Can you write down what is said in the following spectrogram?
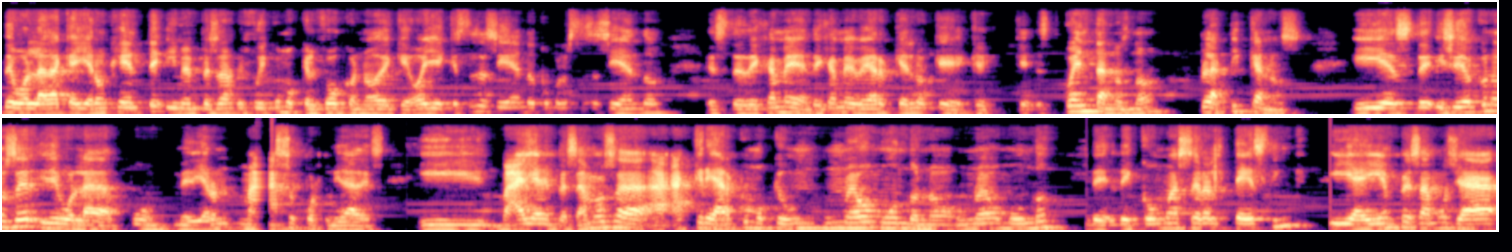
de volada cayeron gente y me empezaron, fui como que el foco, ¿no? De que, oye, ¿qué estás haciendo? ¿Cómo lo estás haciendo? Este, déjame, déjame ver qué es lo que, que, que cuéntanos, ¿no? Platícanos. Y, este, y se dio a conocer y de volada, pum, me dieron más oportunidades. Y vaya, empezamos a, a crear como que un, un, nuevo mundo, ¿no? Un nuevo mundo de, de, cómo hacer el testing. Y ahí empezamos ya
